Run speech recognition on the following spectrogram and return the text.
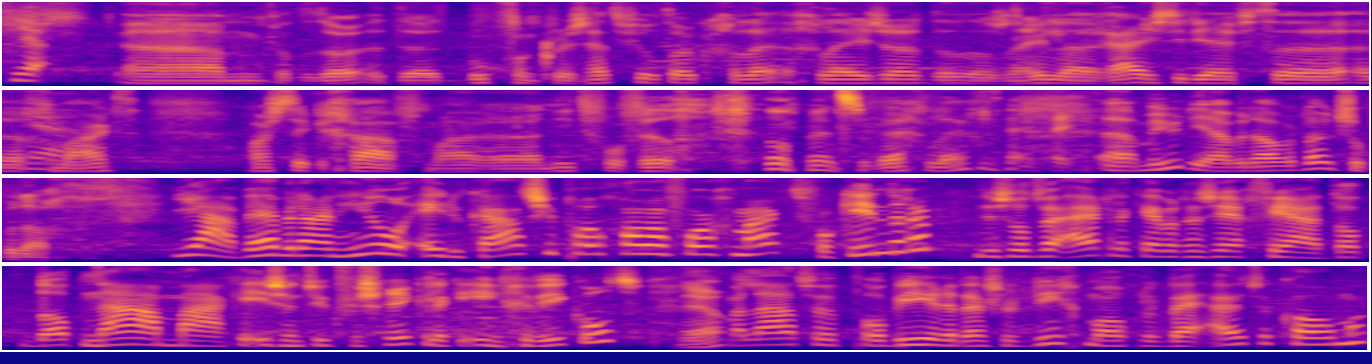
Ja. Um, ik had het, het, boek van Chris Hadfield ook gelezen. Dat was een hele reis die hij heeft ja. gemaakt hartstikke gaaf, maar uh, niet voor veel, veel mensen weggelegd. Uh, maar jullie hebben daar wat leuks op bedacht. Ja, we hebben daar een heel educatieprogramma voor gemaakt, voor kinderen. Dus wat we eigenlijk hebben gezegd, van, ja, dat, dat namaken is natuurlijk verschrikkelijk ingewikkeld. Ja. Maar laten we proberen daar zo dicht mogelijk bij uit te komen.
